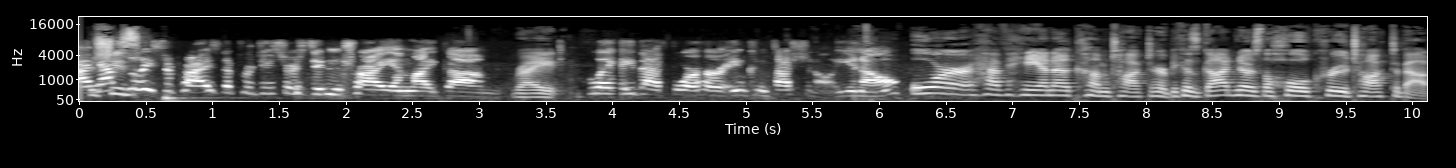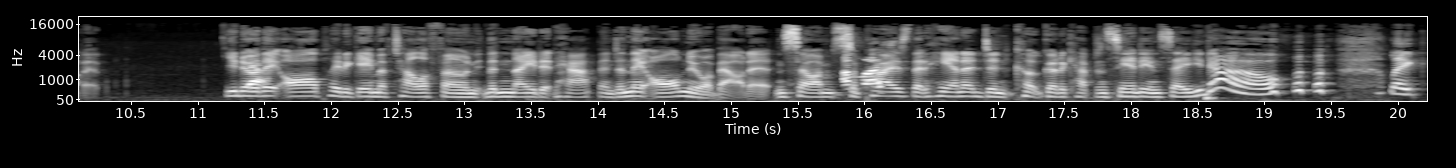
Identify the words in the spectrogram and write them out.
I'm actually surprised the producers didn't try and like um, Right. play that for her in confessional. You know. Or have Hannah come talk to her because God knows the whole crew talked about it. You know, Yeah. they all played a game of telephone the night it happened and they all knew about it. And so I'm surprised that Hannah didn't co- go to Captain Sandy and say, you know, like,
